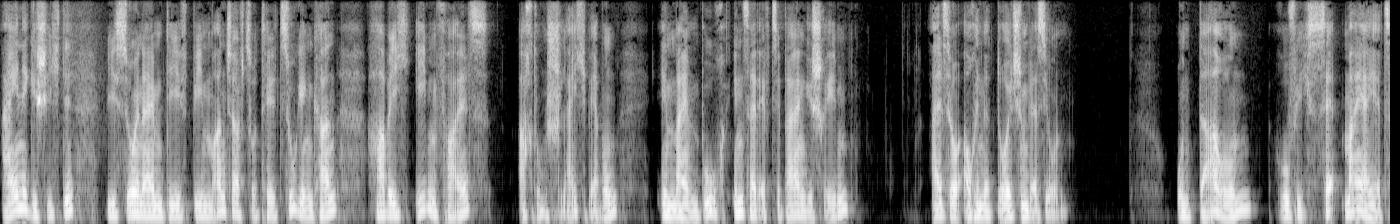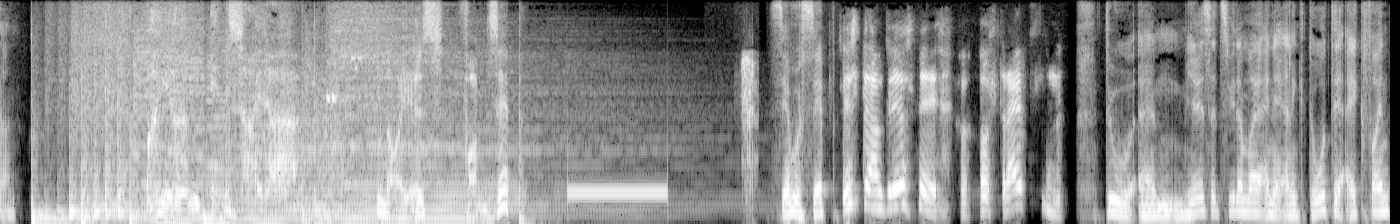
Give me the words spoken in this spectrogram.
Eine Geschichte, wie es so in einem DFB-Mannschaftshotel zugehen kann, habe ich ebenfalls Achtung, Schleichwerbung, in meinem Buch Inside FC Bayern geschrieben, also auch in der deutschen Version. Und darum rufe ich Sepp Meier jetzt an. Bayern Insider. Neues von Sepp. Servus Sepp. Christian, grüß dich. Was treibst du Du, ähm, mir ist jetzt wieder mal eine Anekdote eingefallen.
